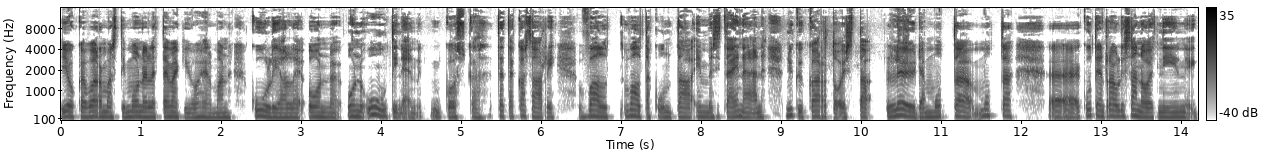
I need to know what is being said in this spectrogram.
joka varmasti monelle tämänkin ohjelman kuulijalle on, on uutinen, koska tätä kasarivaltakuntaa emme sitä enää nykykartoista löydä, mutta, mutta äh, kuten Rauli sanoit, niin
